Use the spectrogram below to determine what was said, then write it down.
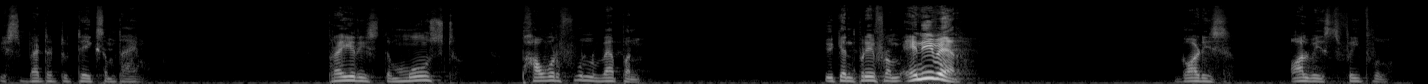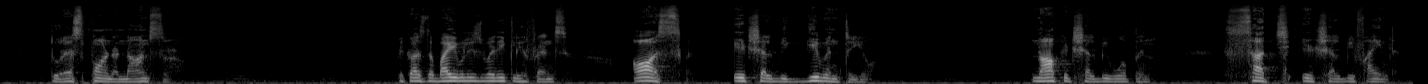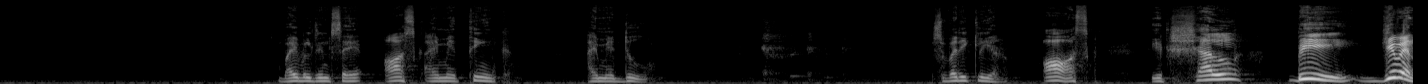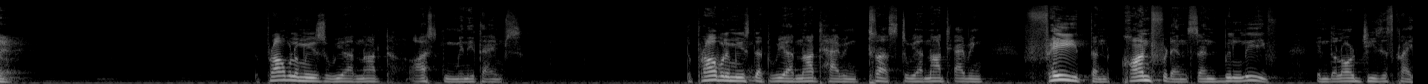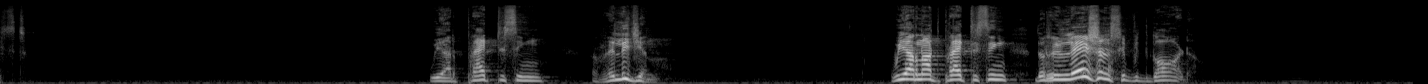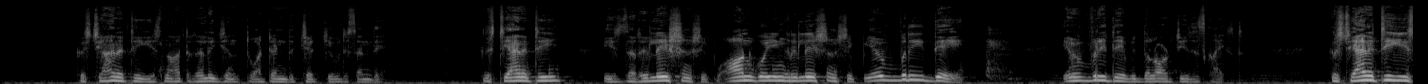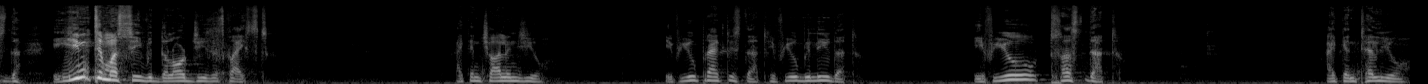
it's better to take some time. Prayer is the most powerful weapon. You can pray from anywhere. God is always faithful to respond and answer. Because the Bible is very clear, friends. Ask, it shall be given to you. Knock, it shall be open such it shall be found. Bible didn't say, ask, I may think, I may do. It's very clear. Ask, it shall be given. The problem is we are not asking many times. The problem is that we are not having trust, we are not having faith and confidence and belief in the Lord Jesus Christ. We are practicing religion. We are not practicing the relationship with God. Christianity is not religion to attend the church every Sunday. Christianity is the relationship, ongoing relationship every day, every day with the Lord Jesus Christ. Christianity is the intimacy with the Lord Jesus Christ. I can challenge you. If you practice that, if you believe that, if you trust that, I can tell you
